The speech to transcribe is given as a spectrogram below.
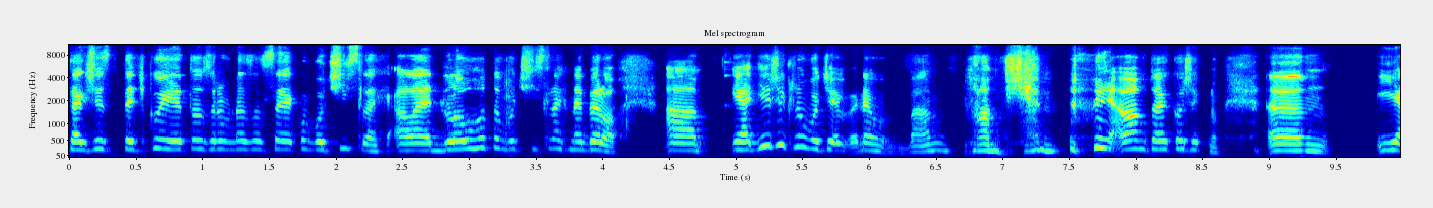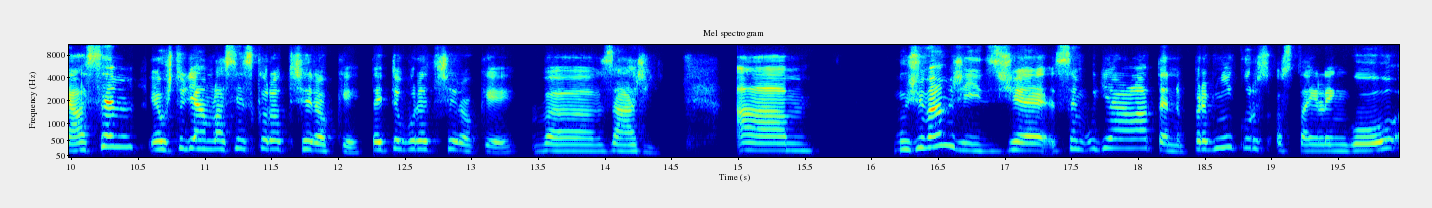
takže teď je to zrovna zase jako o číslech, ale dlouho to o číslech nebylo. A já ti řeknu, o tě, ne, vám, vám všem, já vám to jako řeknu. Um, já jsem, já už to dělám vlastně skoro tři roky. Teď to bude tři roky v, v září. A Můžu vám říct, že jsem udělala ten první kurz o stylingu uh,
